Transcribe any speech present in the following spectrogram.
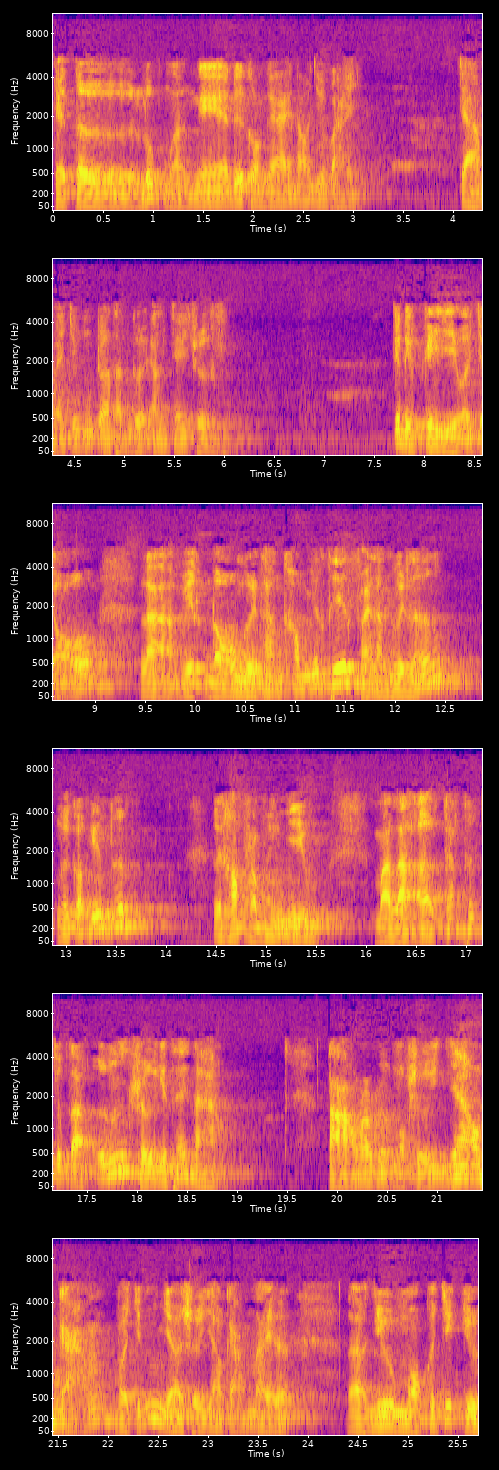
Kể từ lúc mà nghe đứa con gái nói như vậy, cha mẹ chúng trở thành người ăn chay trường cái điều kỳ diệu ở chỗ là việc độ người thân không nhất thiết phải là người lớn, người có kiến thức, người học rộng hiểu nhiều mà là ở cách thức chúng ta ứng xử như thế nào. Tạo ra được một sự giao cảm, và chính nhờ sự giao cảm này đó, là như một cái chiếc chìa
